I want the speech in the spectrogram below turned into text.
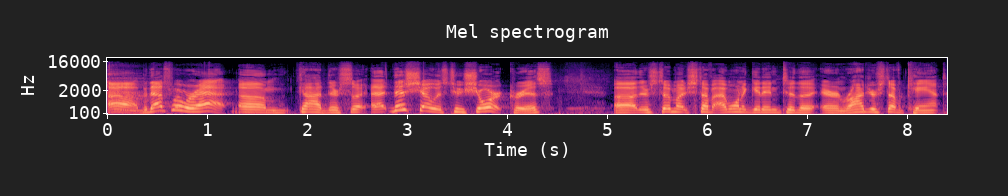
Uh, but that's where we're at. Um, God, there's so uh, this show is too short, Chris. Uh, there's so much stuff I want to get into the Aaron Rodgers stuff. Can't.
